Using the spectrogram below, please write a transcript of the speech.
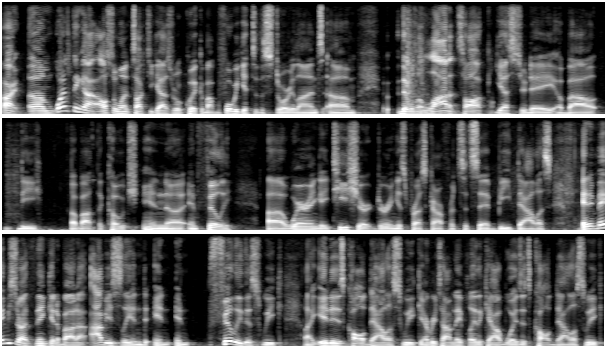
All right. Um, one thing I also want to talk to you guys real quick about before we get to the storylines. Um, there was a lot of talk yesterday about the about the coach in uh, in Philly. Uh, wearing a T-shirt during his press conference that said "Beat Dallas," and it made me start thinking about uh, obviously in in, in Philly this week, like it is called Dallas Week. Every time they play the Cowboys, it's called Dallas Week.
